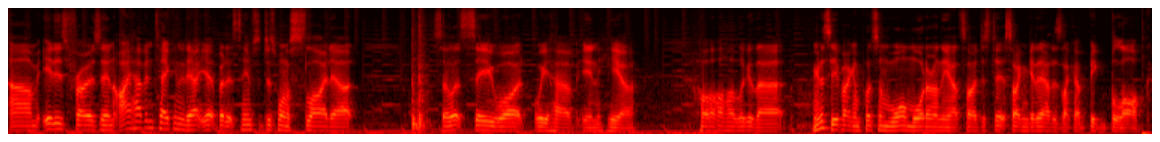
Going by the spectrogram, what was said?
Um, it is frozen. I haven't taken it out yet, but it seems to just want to slide out. So let's see what we have in here. Oh, look at that. I'm gonna see if I can put some warm water on the outside just to, so I can get it out as like a big block.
